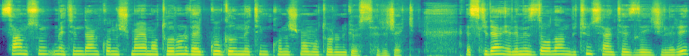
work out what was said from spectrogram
Samsung Metin'den konuşmaya motorunu ve Google Metin konuşma motorunu gösterecek. Eskiden elimizde olan bütün sentezleyicileri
